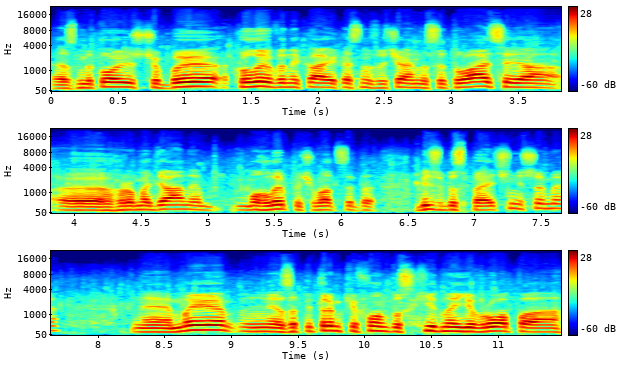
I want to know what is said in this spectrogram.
з метою, щоб коли виникає якась надзвичайна ситуація, е, громадяни могли почувати себе більш безпечнішими. Е, Ми за підтримки фонду Східна Європа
